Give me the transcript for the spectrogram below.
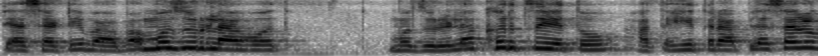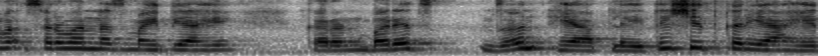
त्यासाठी बाबा मजूर लावत. मजुरीला खर्च येतो. आता हे तर आपल्या सर्व सर्वांनाच माहिती आहे. कारण बरेच जण हे आपल्या इथे शेतकरी आहेत.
